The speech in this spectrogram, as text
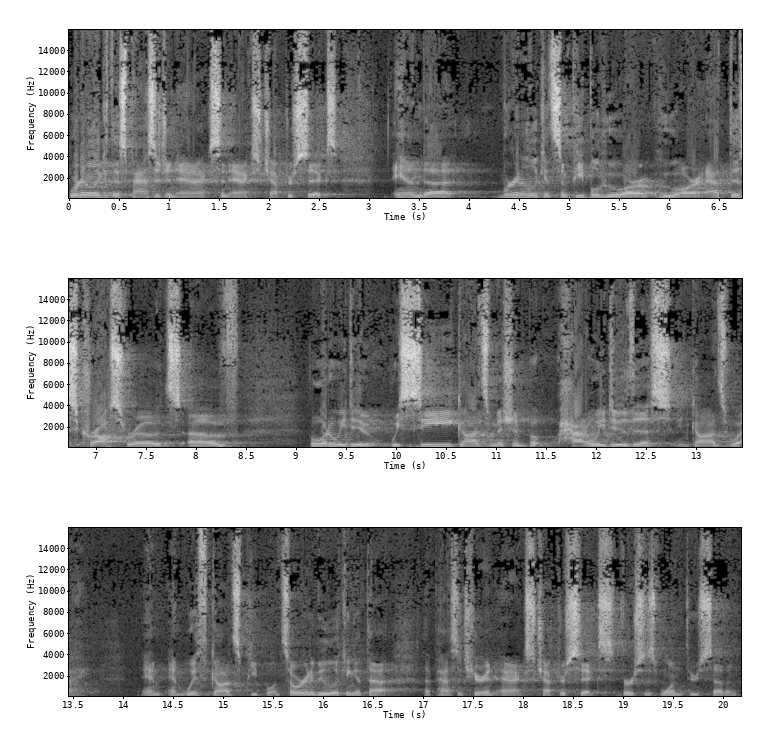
we're going to look at this passage in Acts, in Acts chapter 6. And uh, we're going to look at some people who are, who are at this crossroads of what do we do? We see God's mission, but how do we do this in God's way? and, and with God's people. And so we're going to be looking at that, that passage here in Acts chapter 6, verses 1 through 7.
